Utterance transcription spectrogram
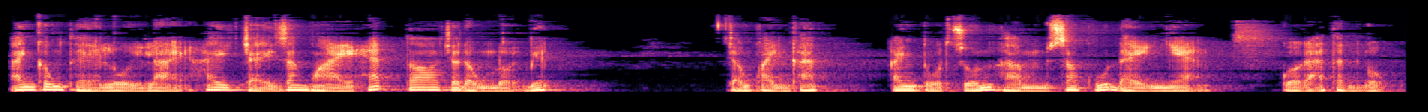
Anh không thể lùi lại Hay chạy ra ngoài hét to cho đồng đội biết. Trong khoảnh khắc, Anh tuột xuống hầm sau cú đẩy nhẹ Của gã thần ngục.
